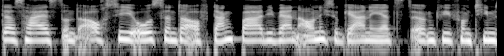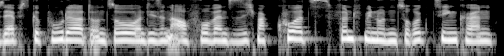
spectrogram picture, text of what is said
das heißt, und auch CEOs sind da oft dankbar, die werden auch nicht so gerne jetzt irgendwie vom Team selbst gepudert und so. Und die sind auch froh, wenn sie sich mal kurz fünf Minuten zurückziehen können,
